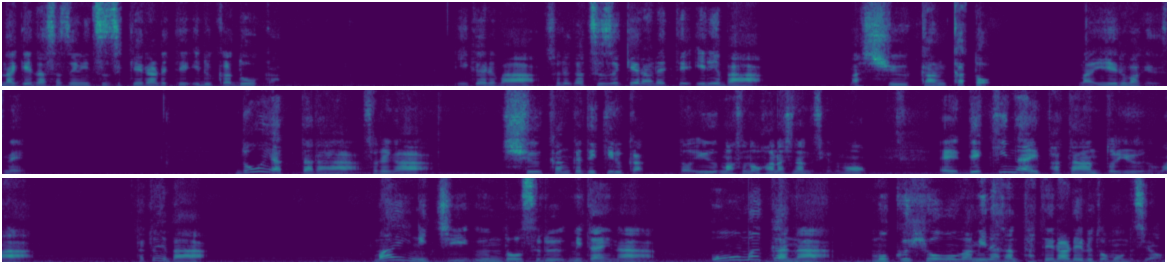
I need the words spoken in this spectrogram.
投げ出さずに続けられているかどうか。言い換えれば、それが続けられていれば、まあ、習慣化と、まあ、言えるわけですね。どうやったらそれが習慣化できるかという、まあ、そのお話なんですけども、えできないパターンというのは、例えば、毎日運動するみたいな、大まかな目標は皆さん立てられると思うんですよ。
